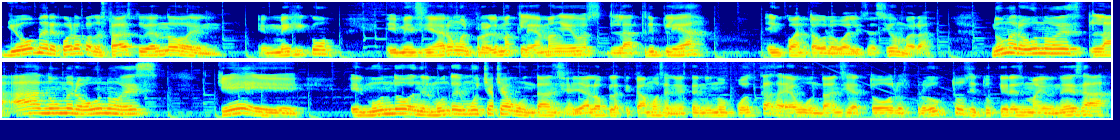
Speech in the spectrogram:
yo me recuerdo cuando estaba estudiando en, en México y me enseñaron el problema que le llaman ellos la AAA en cuanto a globalización, ¿verdad? Número uno es, la A número uno es que eh, el mundo, en el mundo hay mucha, abundancia, ya lo platicamos en este mismo podcast, hay abundancia de todos los productos, si tú quieres mayonesa,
